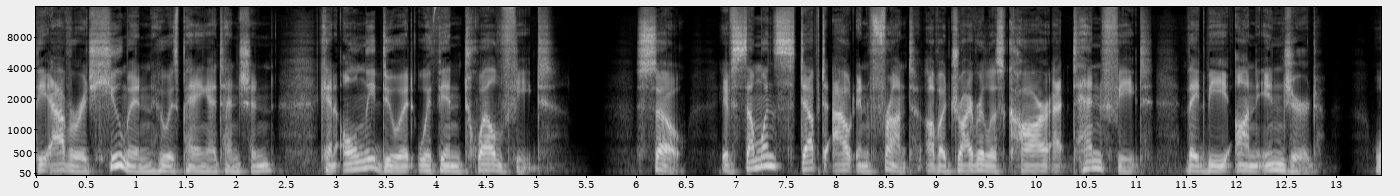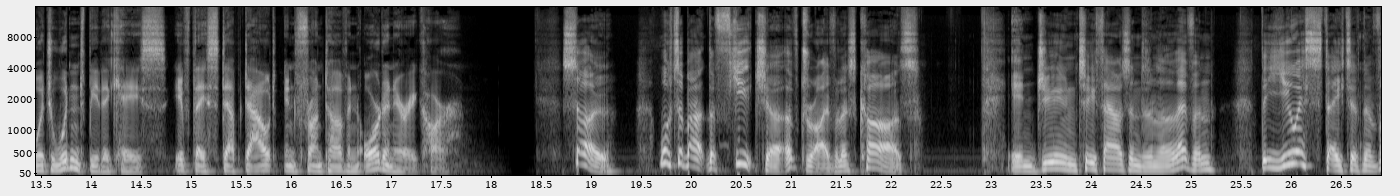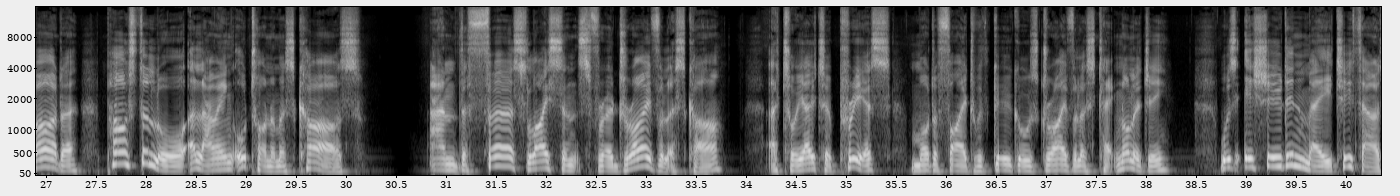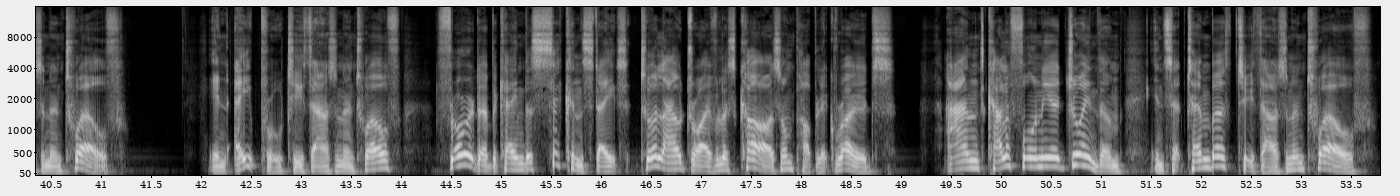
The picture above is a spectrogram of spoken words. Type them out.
The average human who is paying attention can only do it within 12 feet. So, if someone stepped out in front of a driverless car at 10 feet, they'd be uninjured, which wouldn't be the case if they stepped out in front of an ordinary car. So, what about the future of driverless cars? In June 2011, the US state of Nevada passed a law allowing autonomous cars. And the first license for a driverless car, a Toyota Prius modified with Google's driverless technology, was issued in May 2012. In April 2012, Florida became the second state to allow driverless cars on public roads and California joined them in September 2012.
